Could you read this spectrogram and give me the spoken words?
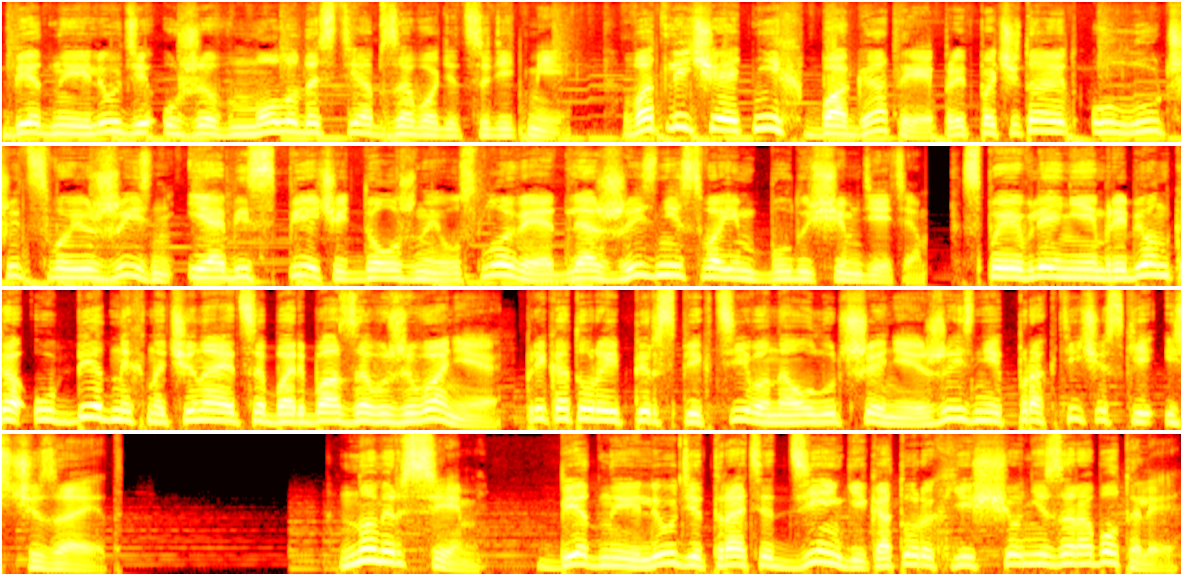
бедные люди уже в молодости обзаводятся детьми. В отличие от них, богатые предпочитают улучшить свою жизнь и обеспечить должные условия для жизни своим будущим детям. С появлением ребенка у бедных начинается борьба за выживание, при которой перспектива на улучшение жизни практически исчезает. Номер 7. Бедные люди тратят деньги, которых еще не заработали.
